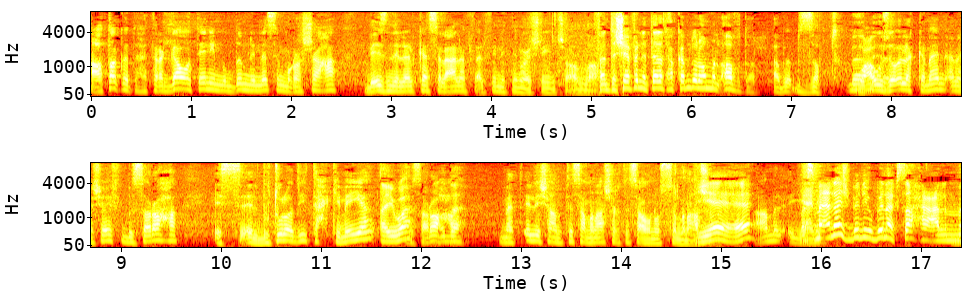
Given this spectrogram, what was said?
أعتقد هترجعه تاني من ضمن الناس المرشحة بإذن الله لكأس العالم في 2022 إن شاء الله. فأنت شايف إن الثلاث حكام دول هم الأفضل؟ بالظبط. وعاوز أقول لك كمان أنا شايف بصراحة البطولة دي تحكيمية. أيوة. بصراحة وده. ما تقلش عن 9 من 10 9 ونص من 10 ياه. عمل ما سمعناش بيني وبينك صح عن.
